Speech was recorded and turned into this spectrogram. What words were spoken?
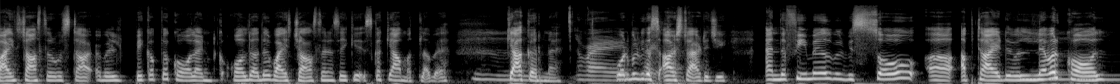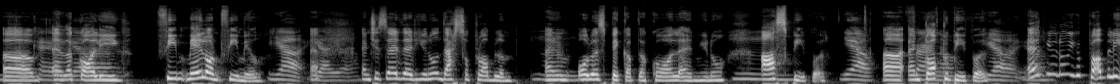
vice chancellor will start will pick up the call and call the other vice chancellor and say कि इसका क्या मतलब है क्या करना है Hmm. right. what will be right, the our strategy and the female will be so uh, uptight they will never call um, Mm, okay, and the yeah. colleague female on female Yeah, yeah, yeah. and she said that you know that's a problem Hmm. and always pick up the call and you know ask people Yeah. uh, and fair talk to enough. people Yeah, yeah. and you know you probably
